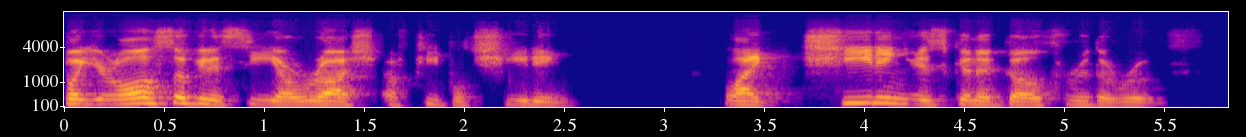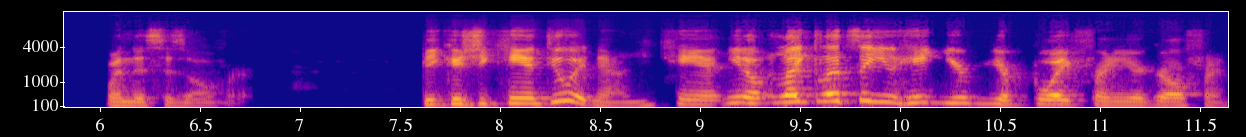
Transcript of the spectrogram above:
but you're also going to see a rush of people cheating. Like cheating is going to go through the roof when this is over, because you can't do it now. You can't, you know, like let's say you hate your your boyfriend or your girlfriend.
